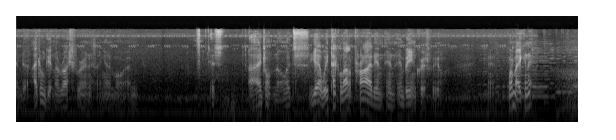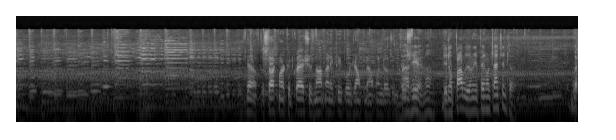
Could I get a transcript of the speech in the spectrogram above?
and uh, I don't get in a rush for anything anymore. I'm, it's, I don't know. It's, yeah, we take a lot of pride in, in, in being Crisfield. We're making it. Yeah, if the stock market crashes, not many people are jumping out windows in Not here, no. They don't probably don't even pay no attention to it. But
